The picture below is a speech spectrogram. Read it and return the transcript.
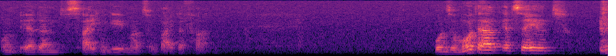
und er dann das Zeichen gegeben hat zum Weiterfahren. Unsere Mutter hat erzählt,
